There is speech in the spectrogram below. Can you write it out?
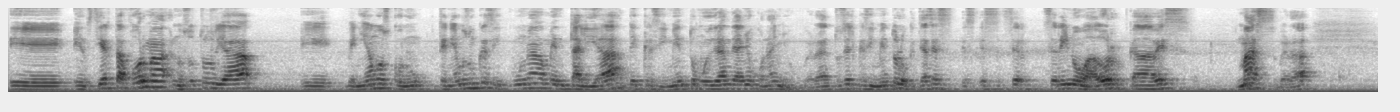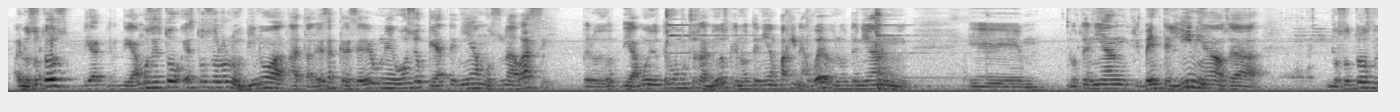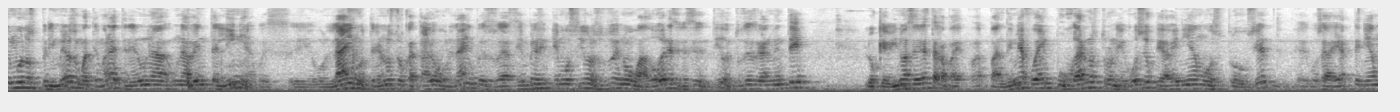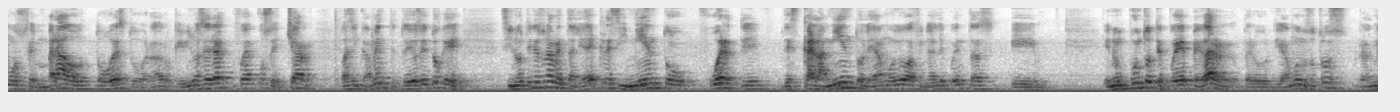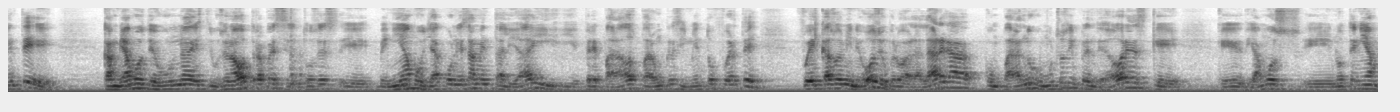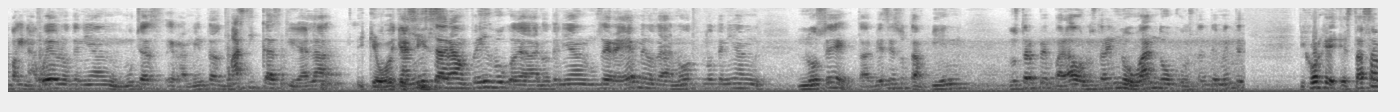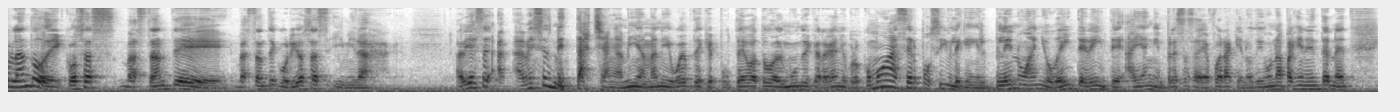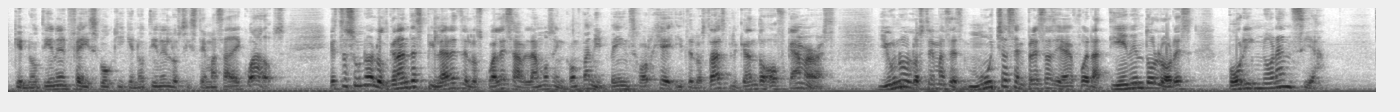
eh, en cierta forma nosotros ya eh, veníamos con un, teníamos un una mentalidad de crecimiento muy grande año con año, ¿verdad? Entonces el crecimiento lo que te hace es, ser, ser, innovador cada vez más, ¿verdad? A nosotros, digamos, esto, esto solo nos vino a, tal vez a crecer en un negocio que ya teníamos una base, pero digamos, yo tengo muchos amigos que no tenían página web, no tenían, eh, no tenían venta en línea, o sea, nosotros fuimos los primeros en Guatemala de tener una, una venta en línea, pues eh, online o tener nuestro catálogo online, pues o sea, siempre hemos sido nosotros innovadores en ese sentido. Entonces realmente lo que vino a hacer esta pandemia fue empujar nuestro negocio que ya veníamos produciendo, eh, o sea, ya teníamos sembrado todo esto, ¿verdad? Lo que vino a hacer fue a cosechar, básicamente. Entonces yo siento que si no tienes una mentalidad de crecimiento fuerte, de escalamiento, le llamo yo a final de cuentas, eh, en un punto te puede pegar, pero digamos nosotros realmente cambiamos de una distribución a otra, pues entonces eh, veníamos ya con esa mentalidad y, preparados para un crecimiento fuerte. Fue el caso de mi negocio, pero a la larga, comparando con muchos emprendedores que, que digamos, eh, no tenían página web, no tenían muchas herramientas básicas que ya la... Y que vos tenían Instagram, Facebook, o sea, no tenían un CRM, o sea, no, no tenían, no sé, tal vez eso también, no estar preparado, no estar innovando constantemente. Y Jorge, estás hablando de cosas bastante, bastante curiosas y mira, A veces, me tachan a mí, a Manny Web, de que puteo a todo el mundo y que regaño, pero ¿cómo va a ser posible que en el pleno año 2020 hayan empresas allá afuera que no tienen una página de internet, que no tienen Facebook y que no tienen los sistemas adecuados? Esto es uno de los grandes pilares de los cuales hablamos en Company Paints, Jorge, y te lo estaba explicando off cameras. Y uno de los temas es, muchas empresas allá afuera tienen dolores por ignorancia.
